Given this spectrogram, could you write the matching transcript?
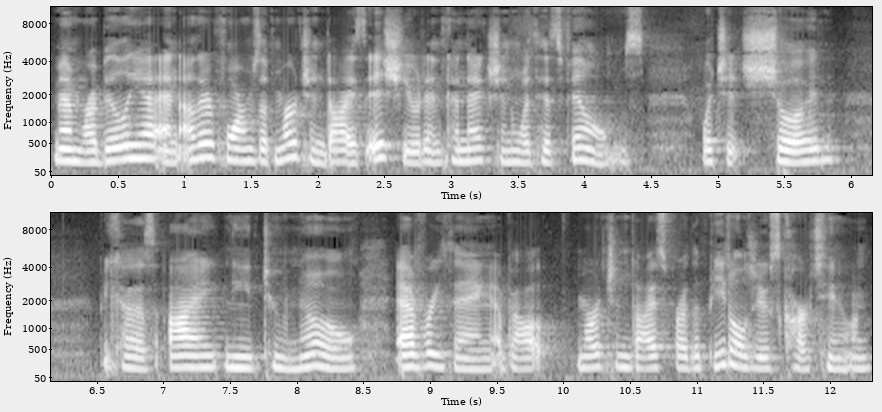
memorabilia, and other forms of merchandise issued in connection with his films, which it should, because I need to know everything about merchandise for the Beetlejuice cartoon,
